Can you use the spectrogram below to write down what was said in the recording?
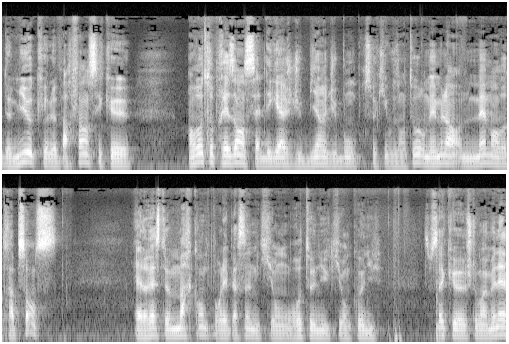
de mieux que le parfum, c'est que en votre présence, elle dégage du bien et du bon pour ceux qui vous entourent, mais même, en- votre absence, elle reste marquante pour les personnes qui ont retenu, qui ont connu. C'est pour ça que Shlomo Meller,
